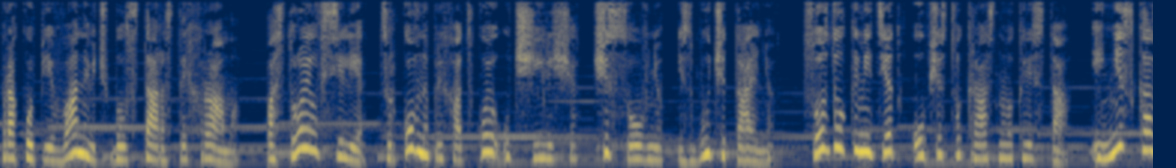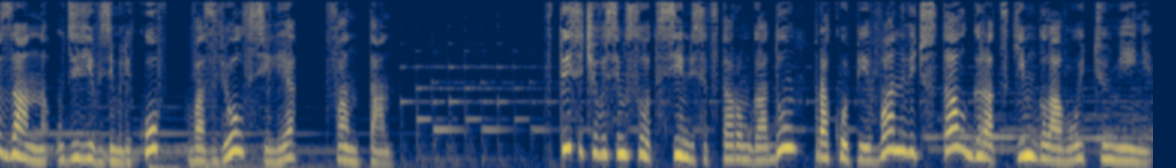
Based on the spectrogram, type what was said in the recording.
Прокопий Иванович был старостой храма, построил в селе церковно-приходское училище, часовню, избу-читальню, создал комитет общества Красного Креста и, несказанно удивив земляков, возвел в селе фонтан. В 1872 году Прокопий Иванович стал городским головой Тюмени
